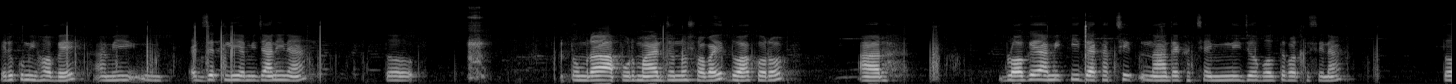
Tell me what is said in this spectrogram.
এরকমই হবে, আমি একজ্যাক্টলি আমি জানি না। তো তোমরা আপুর মায়ের জন্য সবাই দোয়া করো, আর ব্লগে আমি কি দেখাচ্ছি, না দেখাচ্ছি আমি নিজেও বলতে পারতেছি না। তো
